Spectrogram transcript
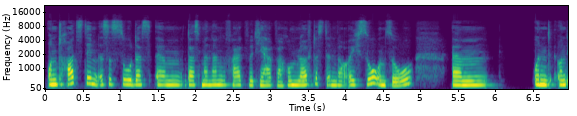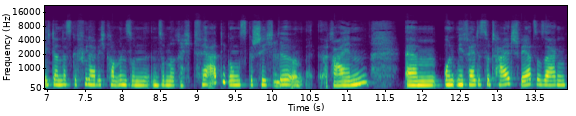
Und trotzdem ist es so, dass, ähm, dass man dann gefragt wird, ja, warum läuft das denn bei euch so und so? Ähm, und, und ich dann das Gefühl habe, ich komme in so, eine, in so eine Rechtfertigungsgeschichte mhm. rein. Ähm, und mir fällt es total schwer zu sagen,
